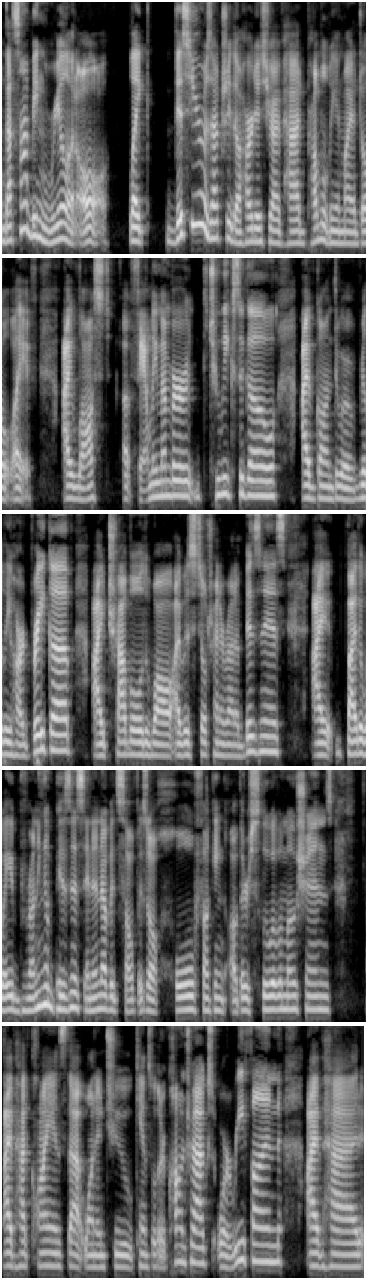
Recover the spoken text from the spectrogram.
that's not being real at all. Like this year was actually the hardest year I've had probably in my adult life. I lost a family member two weeks ago. I've gone through a really hard breakup. I traveled while I was still trying to run a business. I, by the way, running a business in and of itself is a whole fucking other slew of emotions. I've had clients that wanted to cancel their contracts or refund. I've had uh,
